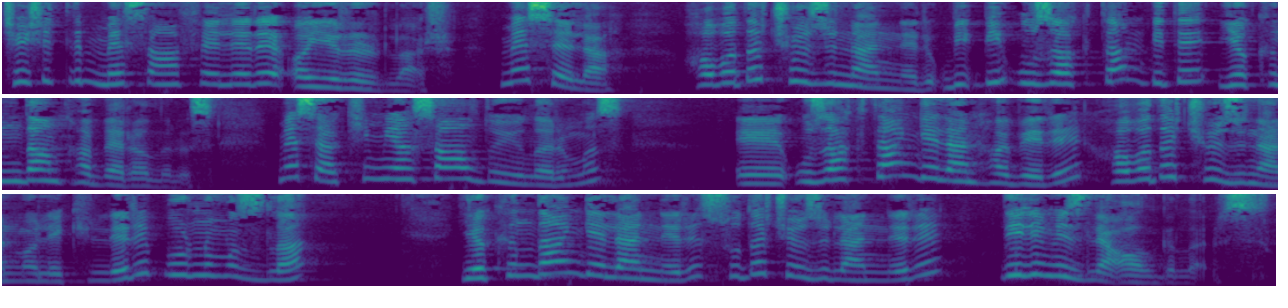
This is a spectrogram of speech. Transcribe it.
çeşitli mesafelere ayırırlar. Mesela havada çözünenleri bir, bir uzaktan bir de yakından haber alırız. Mesela kimyasal duyularımız e, uzaktan gelen haberi havada çözünen molekülleri burnumuzla yakından gelenleri suda çözülenleri dilimizle algılarız.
